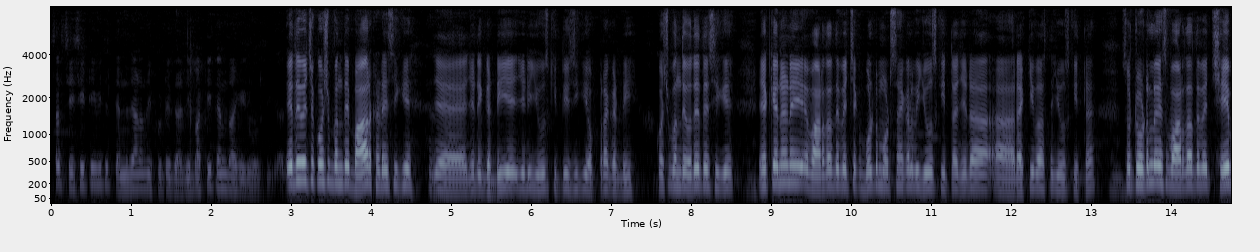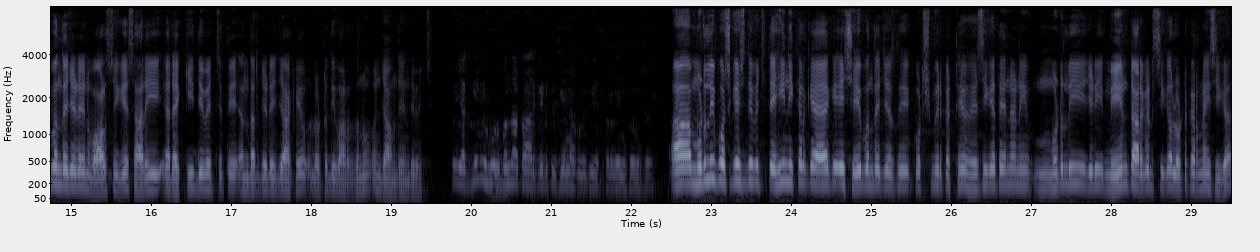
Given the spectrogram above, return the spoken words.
ਸਰ ਸੀਸੀਟੀਵੀ 'ਚ ਤਿੰਨ ਜਣਾਂ ਦੀ ਫੁਟੇਜ ਆ ਜੀ ਬਾਕੀ ਤਿੰਨ ਦਾ ਕੀ ਰੋਲ ਸੀਗਾ? ਇਹਦੇ ਵਿੱਚ ਕੁਝ ਬੰਦੇ ਬਾਹਰ ਖੜੇ ਸੀਗੇ ਜਿਹੜੀ ਗੱਡੀ ਜਿਹੜੀ ਯੂਜ਼ ਕੀਤੀ ਸੀਗੀ ਆਪਟਰਾ ਗੱਡੀ ਕੁਝ ਬੰਦੇ ਉਹਦੇ ਤੇ ਸੀਗੇ। ਇੱਕ ਇਹਨਾਂ ਨੇ ਵਾਰਦਾਤ ਦੇ ਵਿੱਚ ਇੱਕ ਬੁਲਟ ਮੋਟਰਸਾਈਕਲ ਵੀ ਯੂਜ਼ ਕੀਤਾ ਜਿਹੜਾ ਰੈਕੀ ਵਾਸਤੇ ਯੂਜ਼ ਕੀਤਾ। ਸੋ ਟੋਟਲ ਇਸ ਵਾਰਦਾਤ ਦੇ ਵਿੱਚ 6 ਬੰਦੇ ਜਿਹੜੇ ਇਨਵੋਲਵ ਸੀਗੇ ਸਾਰੀ ਰੈਕੀ ਦੇ ਵਿੱਚ ਤੇ ਅੰਦਰ ਜਿਹੜੇ ਜਾ ਕੇ ਲੁੱਟ ਦੀ ਵਾਰਦਾਤ ਨੂੰ ਅੰਜਾਮ ਦੇਣ ਦੇ ਵਿੱਚ। ਕੋਈ ਅੱਗੇ ਵੀ ਹੋਰ ਬੰਦਾ ਟਾਰਗੇਟ ਕਿਸੇ ਇਹਨਾਂ ਕੋਲ ਕੋਈ ਇਸ ਤਰ੍ਹਾਂ ਦੀ ਇਨਫੋਰਮੇਸ਼ਨ ਆ ਮੁੱਢਲੀ ਪੁੱਛਗਿੱਛ ਦੇ ਵਿੱਚ ਤੇ ਇਹੀ ਨਿਕਲ ਕੇ ਆਇਆ ਕਿ ਇਹ 6 ਬੰਦੇ ਜਿਸ ਦੇ ਕੁਟਸ਼ਮੀਰ ਇਕੱਠੇ ਹੋਏ ਸੀਗੇ ਤੇ ਇਹਨਾਂ ਨੇ ਮੁੱਢਲੀ ਜਿਹੜੀ ਮੇਨ ਟਾਰਗੇਟ ਸੀਗਾ ਲੁੱਟ ਕਰਨਾ ਹੀ ਸੀਗਾ।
